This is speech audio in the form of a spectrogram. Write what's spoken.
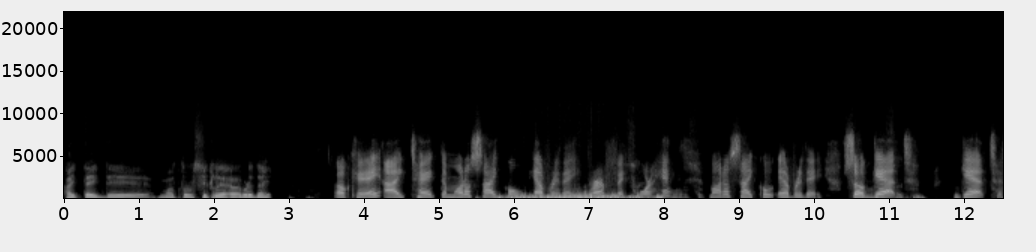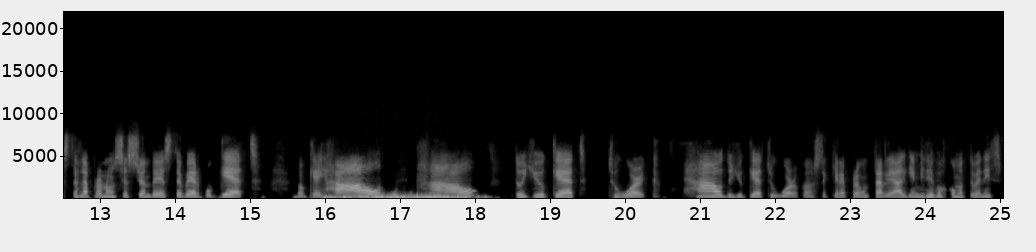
I take the motorcycle every day. Okay, I take the motorcycle every day. Perfect, Jorge. Motorcycle every day. So get, get. Esta es la pronunciación de este verbo, get. Okay, how, how do you get to work? How do you get to work? Cuando usted quiere preguntarle a alguien, mire vos cómo te venís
